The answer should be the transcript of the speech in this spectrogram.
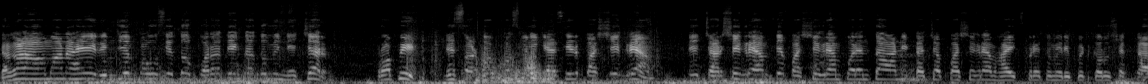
ढगाळ हवामान आहे रिमझिम पाऊस येतो परत एकदा तुम्ही नेचर प्रॉफिट हे सॉल्ट ऑफ फॉस्फेनिक ऍसिड पाचशे ग्रॅम ते चारशे ग्रॅम ते पाचशे ग्रॅम पर्यंत आणि टचअप पाचशे ग्रॅम हा एक स्प्रे तुम्ही रिपीट करू शकता.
